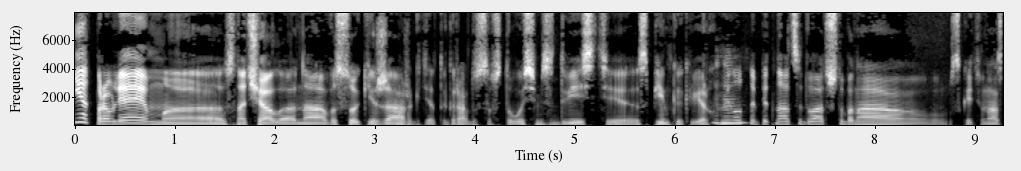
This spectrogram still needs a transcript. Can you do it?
И отправляем э, сначала на высокий жар, где-то градусов 180-200, спинкой кверху, mm-hmm. минут на 15-20, чтобы она, так сказать, у нас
